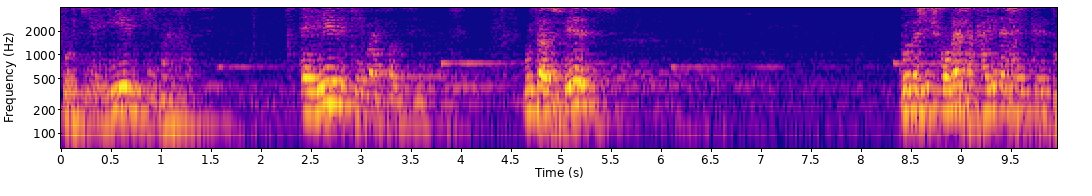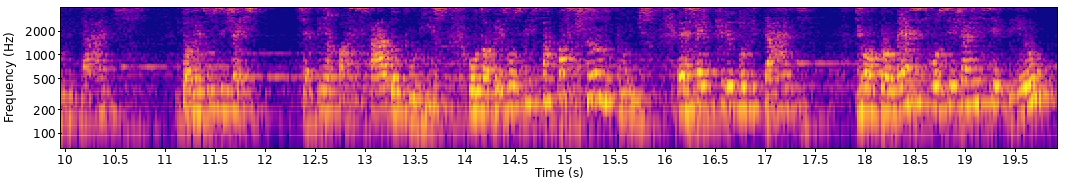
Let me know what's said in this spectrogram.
porque é Ele quem vai fazer. É Ele quem vai fazer. Muitas vezes, quando a gente começa a cair nessa incredulidade, e talvez você já, já tenha passado por isso, ou talvez você está passando por isso, essa incredulidade de uma promessa que você já recebeu,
